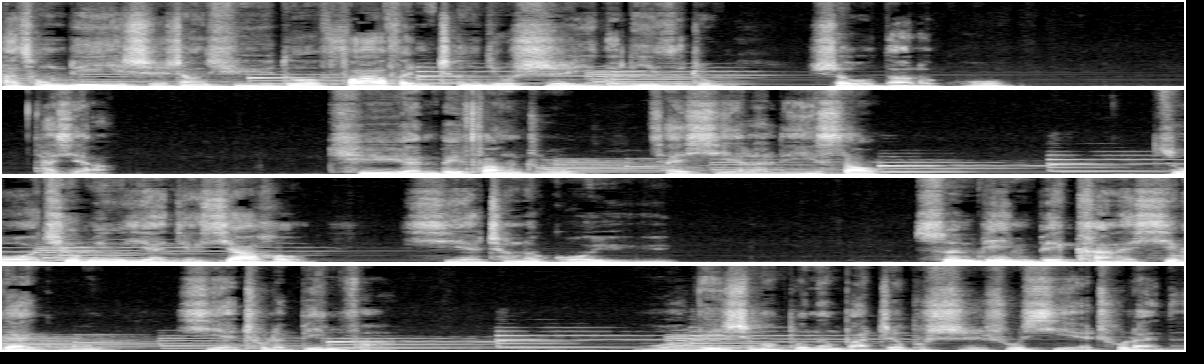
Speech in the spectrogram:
他从历史上许多发奋成就事业的例子中受到了鼓舞。他想，屈原被放逐，才写了《离骚》；左丘明眼睛瞎后。写成了国语。孙膑被砍了膝盖骨，写出了兵法。我为什么不能把这部史书写出来呢？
